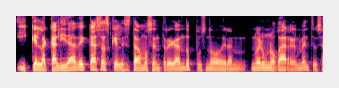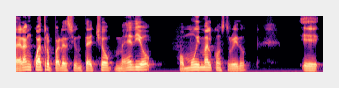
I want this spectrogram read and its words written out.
y que la calidad de casas que les estábamos entregando, pues no eran, no era un hogar realmente. O sea, eran cuatro paredes y un techo medio o muy mal construido, eh,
